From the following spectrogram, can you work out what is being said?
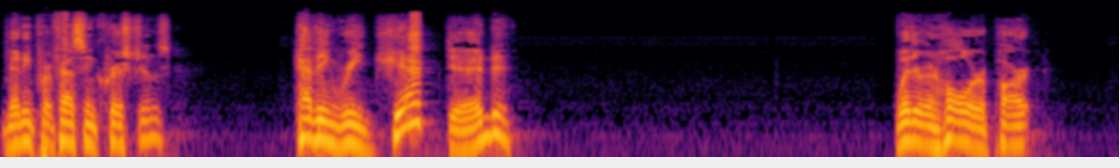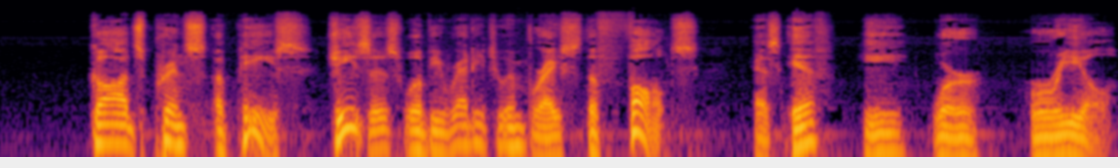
many professing Christians, having rejected, whether in whole or part, God's Prince of Peace, Jesus will be ready to embrace the false as if he were real.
